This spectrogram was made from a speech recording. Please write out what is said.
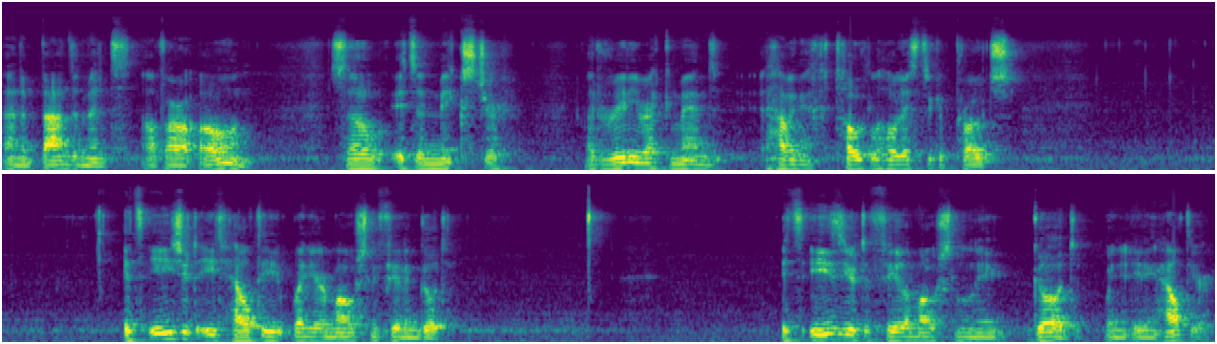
and abandonment of our own. So it's a mixture. I'd really recommend having a total holistic approach. It's easier to eat healthy when you're emotionally feeling good. It's easier to feel emotionally good when you're eating healthier.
